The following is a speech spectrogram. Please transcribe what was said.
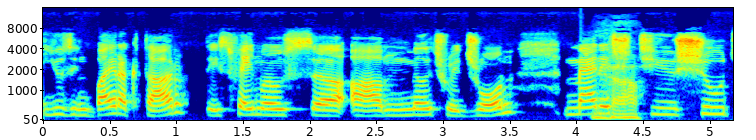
using Bayraktar, this famous uh, um, military drone, managed yeah. to shoot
